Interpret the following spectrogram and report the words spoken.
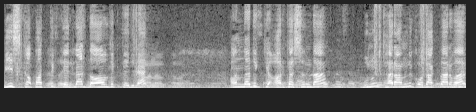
biz kapattık dediler, dağıldık dediler. Anladık ki arkasında bunun karanlık odaklar var.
